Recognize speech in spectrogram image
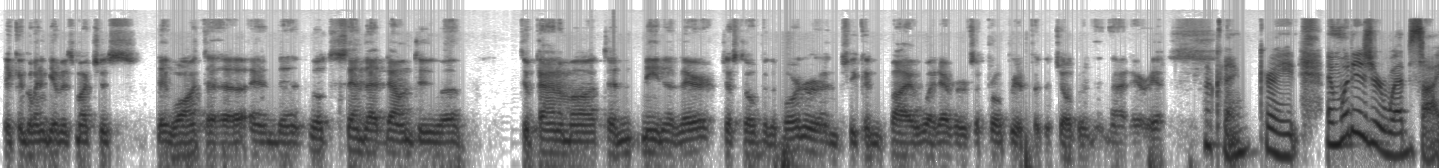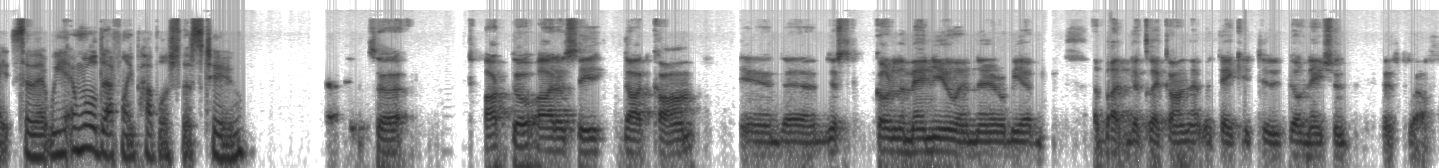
they can go in and give as much as they want, uh, and uh, we'll send that down to uh, to Panama to Nina there, just over the border, and she can buy whatever is appropriate for the children in that area. Okay, great. And what is your website so that we and we'll definitely publish this too. It's uh, octoodyssey.com, and uh, just go to the menu, and there will be a, a button to click on that would take you to donation as well.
